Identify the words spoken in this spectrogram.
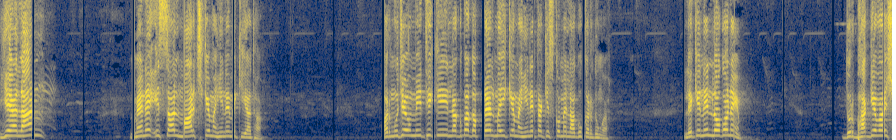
ये ऐलान मैंने इस साल मार्च के महीने में किया था। और मुझे उम्मीद थी कि लगभग अप्रैल मई के महीने तक इसको मैं लागू कर दूंगा लेकिन इन लोगों ने दुर्भाग्यवश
